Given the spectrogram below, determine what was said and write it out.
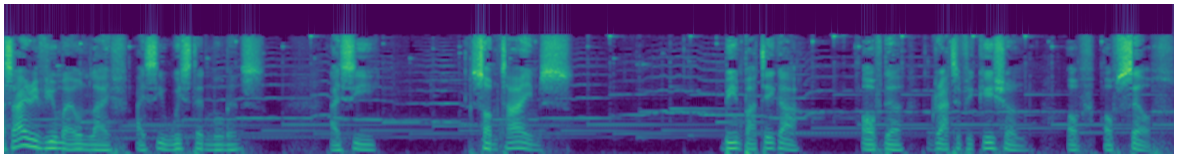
As I review my own life, I see wasted moments. I see sometimes being partaker of the gratification of, of self.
